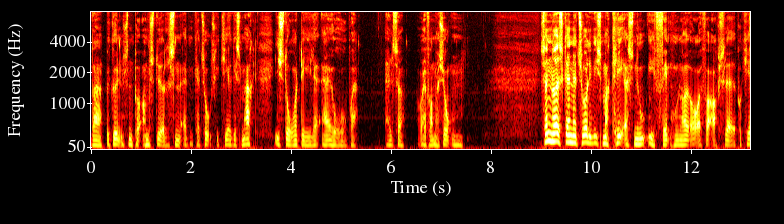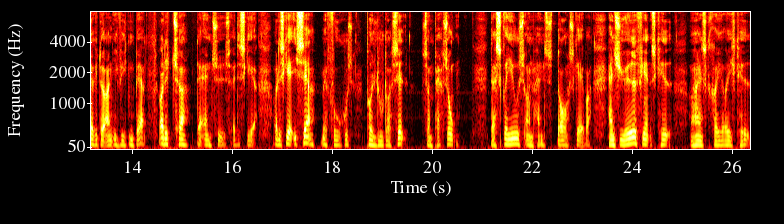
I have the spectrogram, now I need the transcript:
var begyndelsen på omstyrtelsen af den katolske kirkes magt i store dele af Europa, altså reformationen. Sådan noget skal naturligvis markeres nu i 500 år for opslaget på kirkedøren i Wittenberg, og det tør da antydes, at det sker. Og det sker især med fokus på Luther selv som person. Der skrives om hans dårskaber, hans jødefjendskhed og hans krigeriskhed.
